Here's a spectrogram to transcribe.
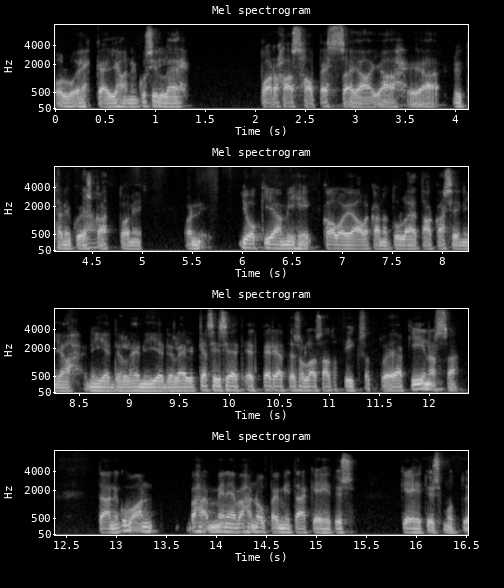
ollut ehkä ihan niin kuin silleen parhaassa hapessa ja, ja, ja nythän niin kuin jos katsoo, niin on jokia, mihin kaloja alkanut tulee takaisin ja niin edelleen, niin edelleen. Eli siis, että et periaatteessa ollaan saatu fiksattua ja Kiinassa tämä niin kuin vaan vähän, menee vähän nopeammin tämä kehitys, kehitys mutta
